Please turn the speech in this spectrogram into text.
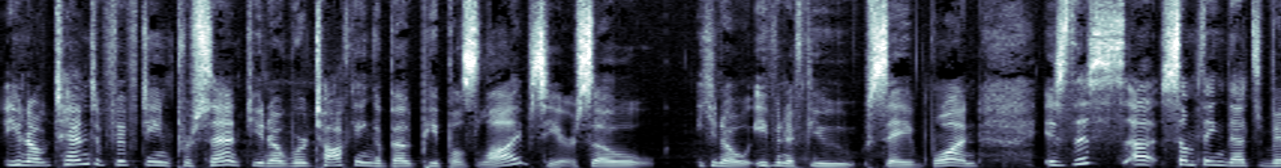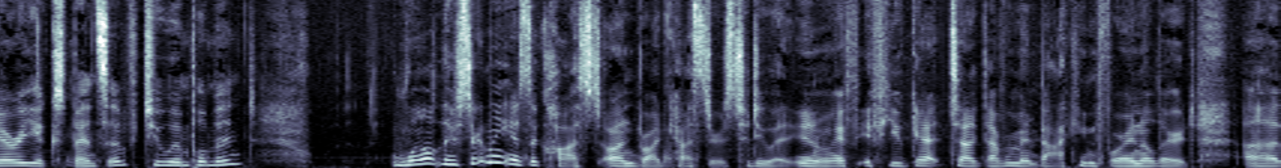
you know, 10 to 15%, you know, we're talking about people's lives here. So, you know, even if you save one, is this uh, something that's very expensive to implement? Well, there certainly is a cost on broadcasters to do it. You know, if, if you get uh, government backing for an alert, uh,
